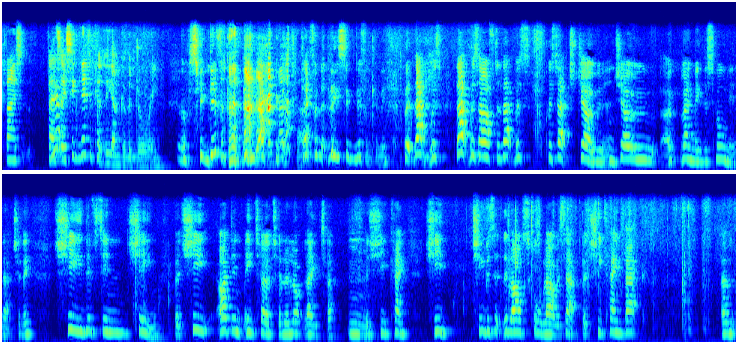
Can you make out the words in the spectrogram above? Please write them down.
Can I fair Yeah. say significantly younger than Doreen? Oh, significantly younger, definitely significantly. But that was that was after that was because that's Joe and Joe uh, rang me this morning actually. She lives in Sheen, but she I didn't meet her till a lot later Mm. because she came she she was at the last school I was at, but she came back. Um,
